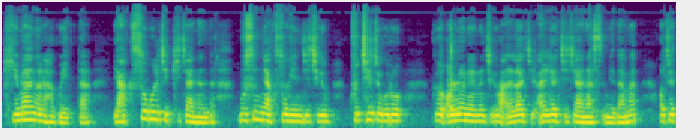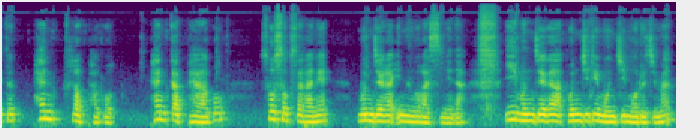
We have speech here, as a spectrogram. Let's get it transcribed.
기만을 하고 있다. 약속을 지키지 않는다. 무슨 약속인지 지금 구체적으로 그 언론에는 지금 알려지, 알려지지 않았습니다만 어쨌든 팬클럽하고 팬카페하고 소속사 간에 문제가 있는 것 같습니다. 이 문제가 본질이 뭔지 모르지만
